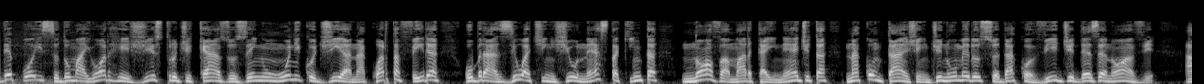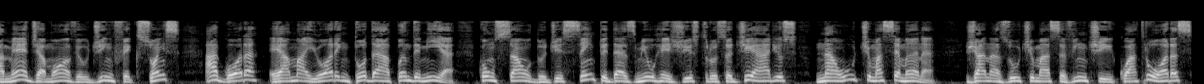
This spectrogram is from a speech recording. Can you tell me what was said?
Depois do maior registro de casos em um único dia na quarta-feira, o Brasil atingiu nesta quinta nova marca inédita na contagem de números da Covid-19. A média móvel de infecções agora é a maior em toda a pandemia, com saldo de 110 mil registros diários na última semana. Já nas últimas 24 horas,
